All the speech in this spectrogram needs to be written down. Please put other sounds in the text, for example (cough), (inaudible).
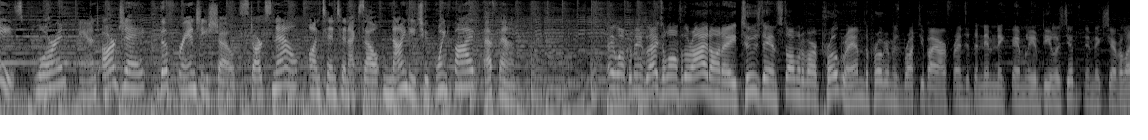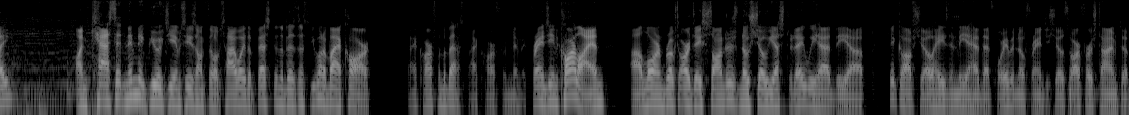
Hayes, Lauren, and RJ. The Frangie Show starts now on 1010XL 92.5 FM. Hey, welcome in. Glad you're along for the ride on a Tuesday installment of our program. The program is brought to you by our friends at the Nimnicht family of dealerships, Nimnicht Chevrolet. On Cassat, Nimnicht Buick GMC is on Phillips Highway, the best in the business. You want to buy a car, buy a car from the best. Buy a car from Nimnicht. Frangine Carlion, uh, Lauren Brooks, RJ Saunders. No show yesterday. We had the uh, kickoff show. Hayes and Mia had that for you, but no Frangie show. So our first time to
